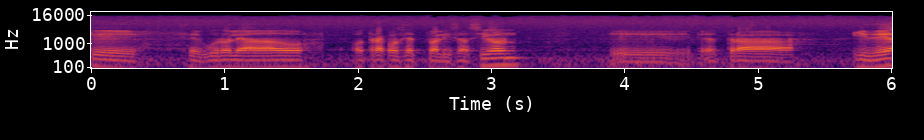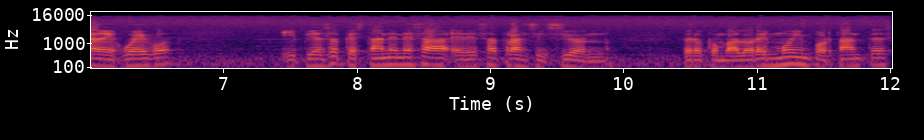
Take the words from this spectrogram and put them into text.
que seguro le ha dado otra conceptualización, eh, otra idea de juego y pienso que están en esa, en esa transición pero con valores muy importantes,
